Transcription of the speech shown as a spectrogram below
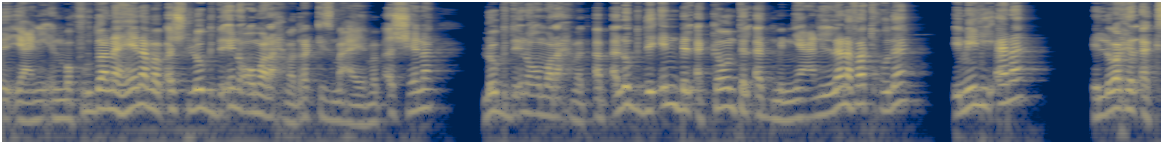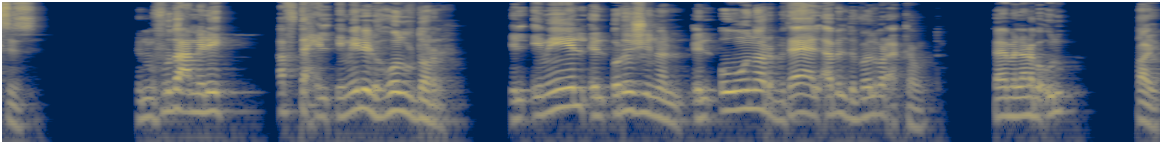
يعني المفروض أنا هنا ما بقاش logged in عمر احمد ركز معايا ما بقاش هنا logged in عمر احمد ابقى logged in بال account ال admin. يعني اللي أنا فاتحه ده ايميلي أنا اللي واخد access المفروض اعمل إيه؟ افتح الايميل ال holder الايميل ال original ال owner بتاع ال Apple Developer account فاهم اللي أنا بقوله؟ طيب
